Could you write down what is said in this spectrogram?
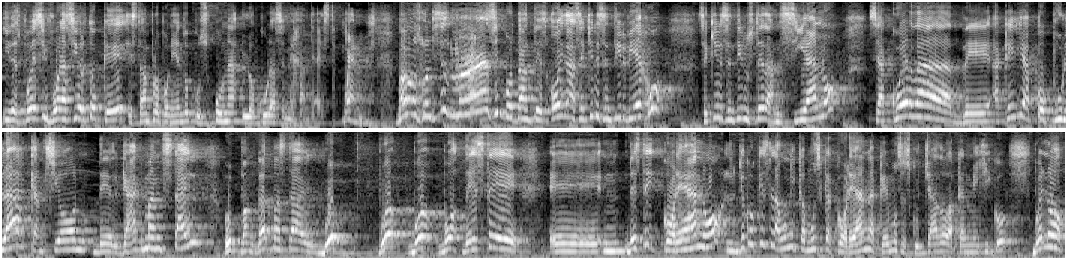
y después si fuera cierto que están proponiendo pues una locura semejante a esta. Bueno, vámonos con noticias más importantes. Oiga, ¿se quiere sentir viejo? ¿Se quiere sentir usted anciano? ¿Se acuerda de aquella popular canción del Gagman Style? Gagman Style. de este eh, de este coreano, yo creo que es la única música coreana que hemos escuchado acá en México. Bueno,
